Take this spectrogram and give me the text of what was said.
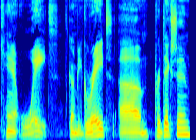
Can't wait. It's going to be great. Um, prediction.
